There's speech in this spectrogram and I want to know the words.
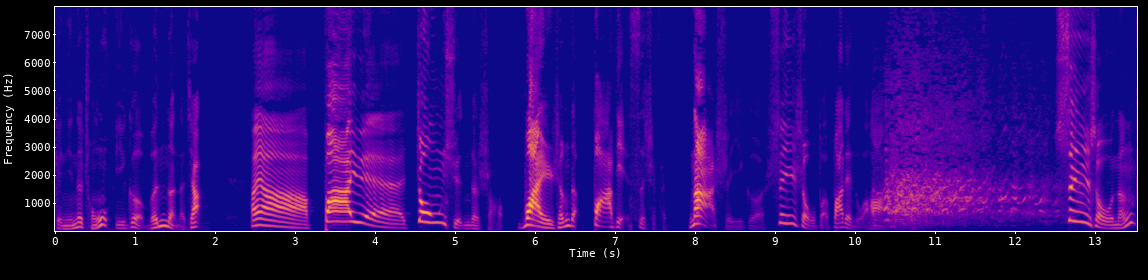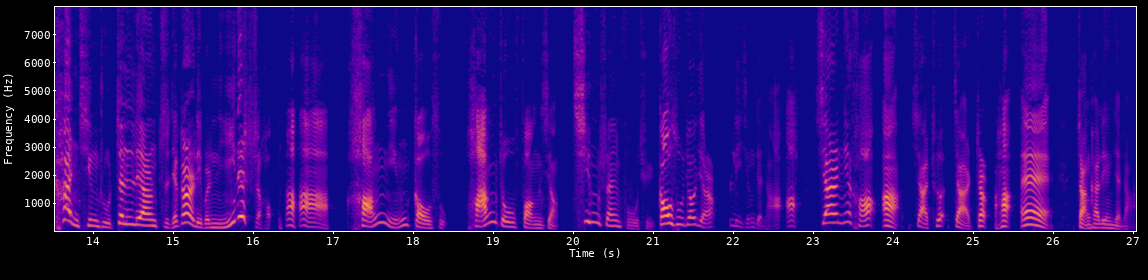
给您的宠物一个温暖的家。哎呀，八月中旬的时候，晚上的八点四十分，那是一个伸手八八点多哈，伸手能看清楚真亮指甲盖里边泥的时候，哈哈，杭宁高速杭州方向青山服务区高速交警例行检查啊，先生您好啊，下车驾驶证哈，哎，展开例行检查。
